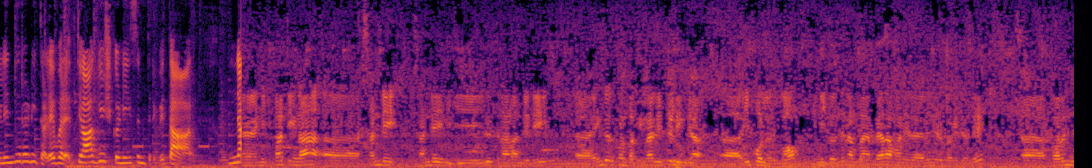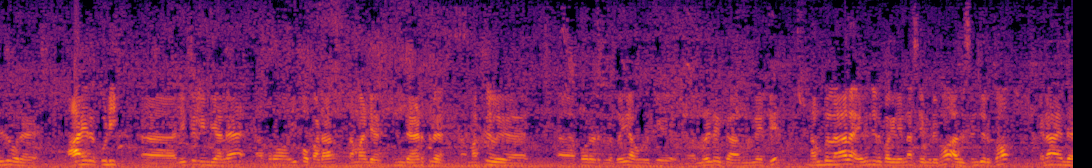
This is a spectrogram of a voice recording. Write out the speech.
இளைஞரணி தலைவர் தியாகேஷ் கணேசன் தெரிவித்தார். இன்னைக்கு பாத்தீங்கன்னா சண்டே சண்டே இன்னைக்கு இருபத்தி நாலாம் தேதி எங்க இருக்கோம் பாத்தீங்கன்னா லிட்டில் இந்தியா ஈப்போல இருக்கோம். இன்னைக்கு வந்து நம்ம பேராமாநில இளைஞர் பகுதி வந்து அஹ், குறைஞ்சது ஒரு ஆயிரம் கோடி அஹ், லிட்டில் இந்தியால அப்புறம் ஈப்போ படா தமாண்டியர் இந்த இடத்துல மக்கள் போகிற போற இடத்துல போய் அவங்களுக்கு முருடைக்கா முன்னேற்றி நம்மளால இளைஞர் பகுதி என்ன செய்ய முடியுமோ அது செஞ்சிருக்கோம். ஏன்னா இந்த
